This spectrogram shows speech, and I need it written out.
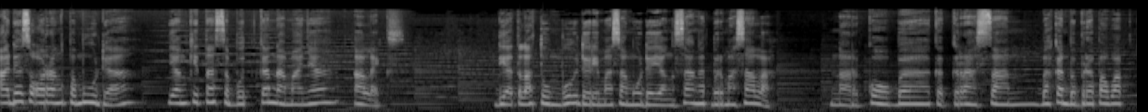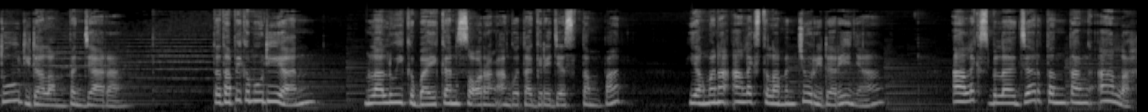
Ada seorang pemuda yang kita sebutkan namanya Alex. Dia telah tumbuh dari masa muda yang sangat bermasalah, narkoba, kekerasan, bahkan beberapa waktu di dalam penjara. Tetapi kemudian, melalui kebaikan seorang anggota gereja setempat, yang mana Alex telah mencuri darinya, Alex belajar tentang Allah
